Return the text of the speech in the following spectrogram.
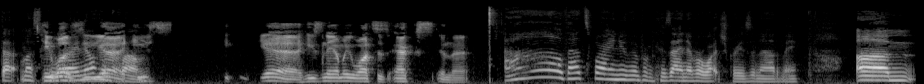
that must be he where I was. know him Yeah, from. he's. he- yeah, he's Naomi Watts' ex in that. Oh, that's where I knew him from because I never watched Grey's Anatomy. Um,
